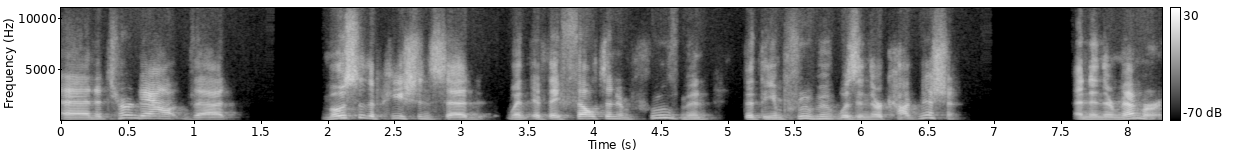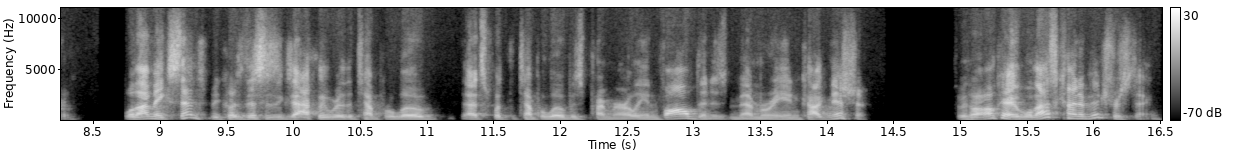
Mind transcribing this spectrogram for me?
And it turned out that most of the patients said when, if they felt an improvement, that the improvement was in their cognition and in their memory. Well, that makes sense because this is exactly where the temporal lobe, that's what the temporal lobe is primarily involved in is memory and cognition. So we thought, okay, well, that's kind of interesting.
